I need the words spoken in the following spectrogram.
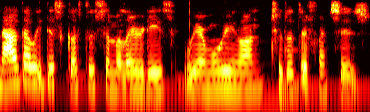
Now that we discussed the similarities, we are moving on to the differences.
